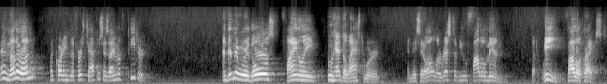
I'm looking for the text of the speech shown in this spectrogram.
And another one, according to the first chapter, says, I'm of Peter. And then there were those, finally, who had the last word. And they said, All the rest of you follow men, but we follow Christ.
